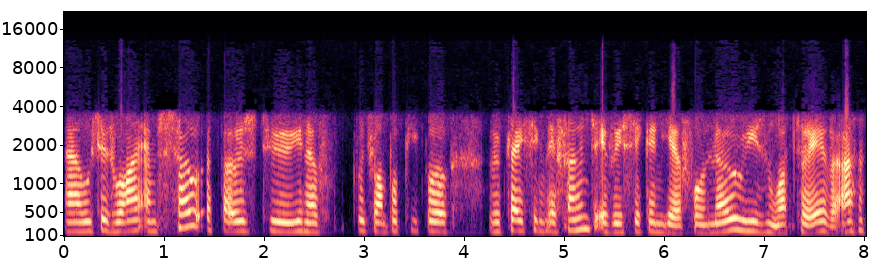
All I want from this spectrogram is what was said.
uh, which is why I'm so opposed to, you know, for example, people replacing their phones every second year for no reason whatsoever.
